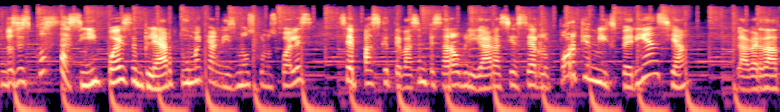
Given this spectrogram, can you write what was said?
Entonces, cosas así, puedes emplear tu mecanismos con los cuales sepas que te vas a empezar a obligar así a hacerlo, porque en mi experiencia, la verdad,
